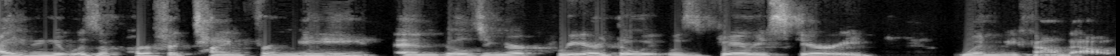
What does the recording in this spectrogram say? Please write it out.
I think it was a perfect time for me and building our career, though it was very scary when we found out.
